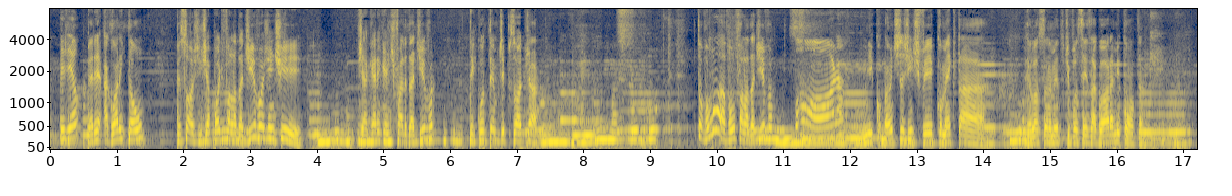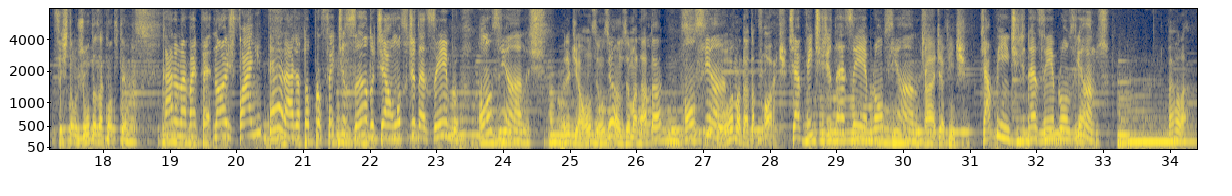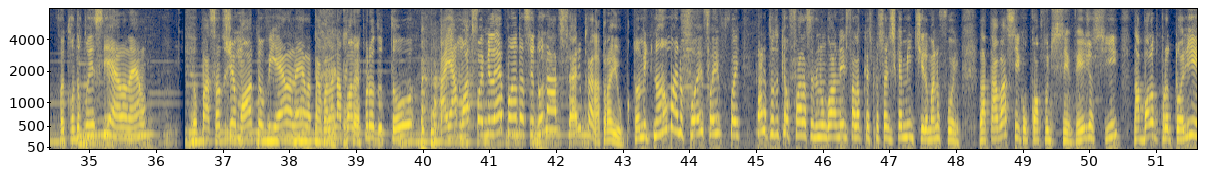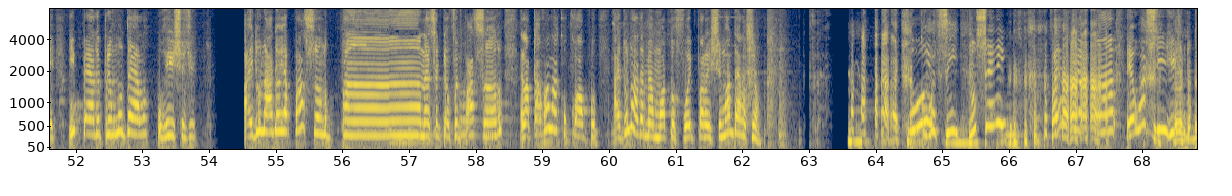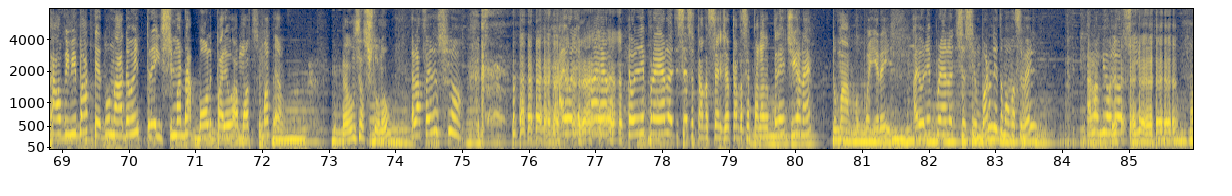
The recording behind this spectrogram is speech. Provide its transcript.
Entendeu? Pera aí, agora então. Pessoal, a gente já pode falar da Diva ou a gente. Já querem que a gente fale da Diva? Tem quanto tempo de episódio já? Então vamos lá, vamos falar da Diva? Bora. Me antes da gente ver como é que tá o relacionamento de vocês agora, me conta. Vocês estão juntas há quanto tempo? Cara, nós vai, nós vai inteirar. Já tô profetizando, dia 11 de dezembro, 11 anos. Olha, dia 11, 11 anos. É uma data. 11 anos. Boa, uma data forte. Dia 20 de dezembro, 11 anos. Ah, dia 20. Dia 20 de dezembro, 11 anos. Vai rolar. Foi quando eu conheci ela, né? Eu passando de moto, eu vi ela, né? Ela tava lá na bola do produtor. Aí a moto foi me levando assim do nada, sério, cara. Atraiu. Tô me... Não, mas não foi, foi, foi. Cara, tudo que eu falo, assim, eu não gosto nem de falar porque as pessoas dizem que é mentira, mas não foi. Ela tava assim, com o copo de cerveja, assim, na bola do produtor ali, e pela, e o primo dela, o Richard. Aí do nada eu ia passando, pã, nessa que eu fui passando, ela tava lá com o copo. Aí do nada minha moto foi e parou em cima dela, assim, ó. Como assim? Não sei. Foi assim, eu assim, risco do carro, vim me bater. Do nada eu entrei em cima da bola e parei a moto em cima dela. Ela não se assustou, não? Ela fez assim, ó. Aí eu olhei pra ela, eu olhei pra ela e disse assim, eu tava, já tava separada há três dias, né? De uma companheira aí. Aí eu olhei pra ela e disse assim, bora ali tomar uma cerveja? Ela me olhou assim.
